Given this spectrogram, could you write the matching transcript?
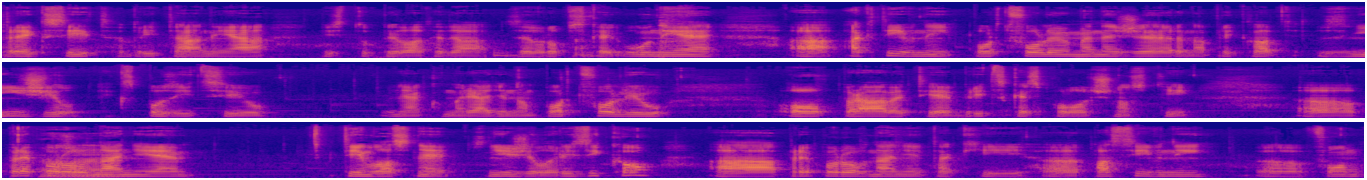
Brexit, Británia vystúpila teda z Európskej únie a aktívny portfólio manažér napríklad znížil expozíciu v nejakom riadenom portfóliu o práve tie britské spoločnosti. Pre porovnanie tým vlastne znížil riziko a pre porovnanie taký pasívny E, fond,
